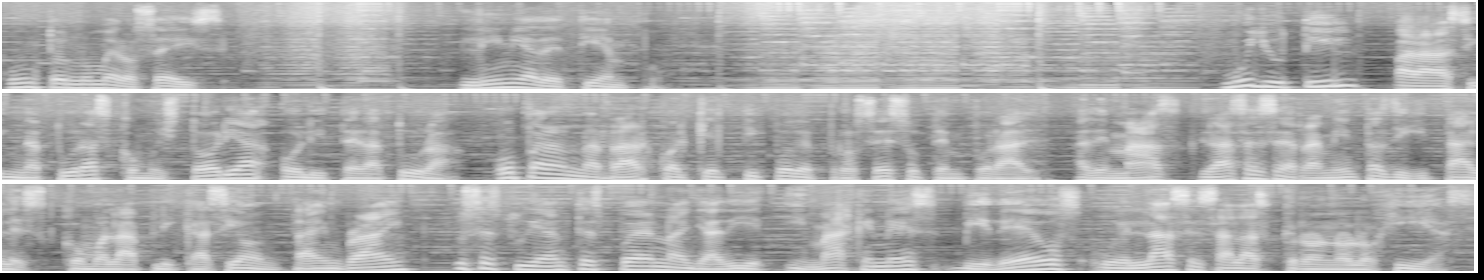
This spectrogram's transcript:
Punto número 6 línea de tiempo. Muy útil para asignaturas como historia o literatura o para narrar cualquier tipo de proceso temporal. Además, gracias a herramientas digitales como la aplicación TimeBrain, tus estudiantes pueden añadir imágenes, videos o enlaces a las cronologías.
